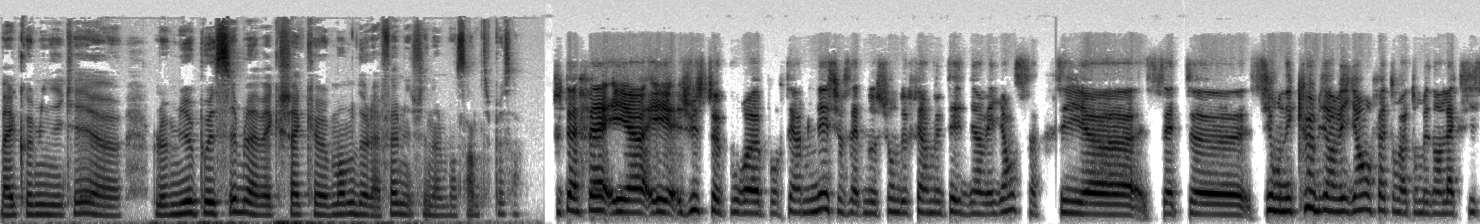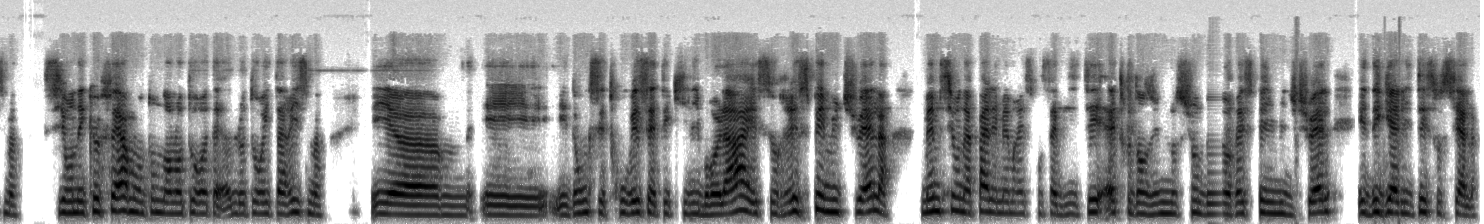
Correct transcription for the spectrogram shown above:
bah, communiquer le mieux possible avec chaque membre de la famille finalement. C'est un petit peu ça. Tout à fait. Et, euh, et juste pour, euh, pour terminer sur cette notion de fermeté et de bienveillance, c'est euh, cette si on n'est que bienveillant, en fait, on va tomber dans le laxisme. Si on n'est que ferme, on tombe dans l'autoritarisme. Et, et, et, donc, c'est trouver cet équilibre-là et ce respect mutuel, même si on n'a pas les mêmes responsabilités, être dans une notion de respect mutuel et d'égalité sociale.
